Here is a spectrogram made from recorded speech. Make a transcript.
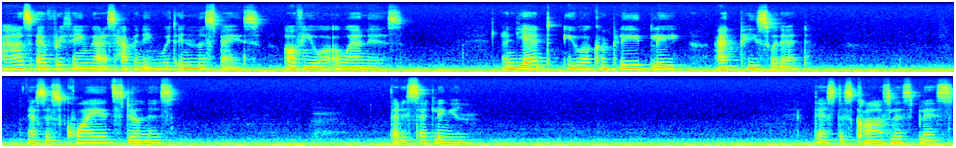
as everything that is happening within the space of your awareness. And yet you are completely at peace with it. There's this quiet stillness that is settling in. There's this causeless bliss.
